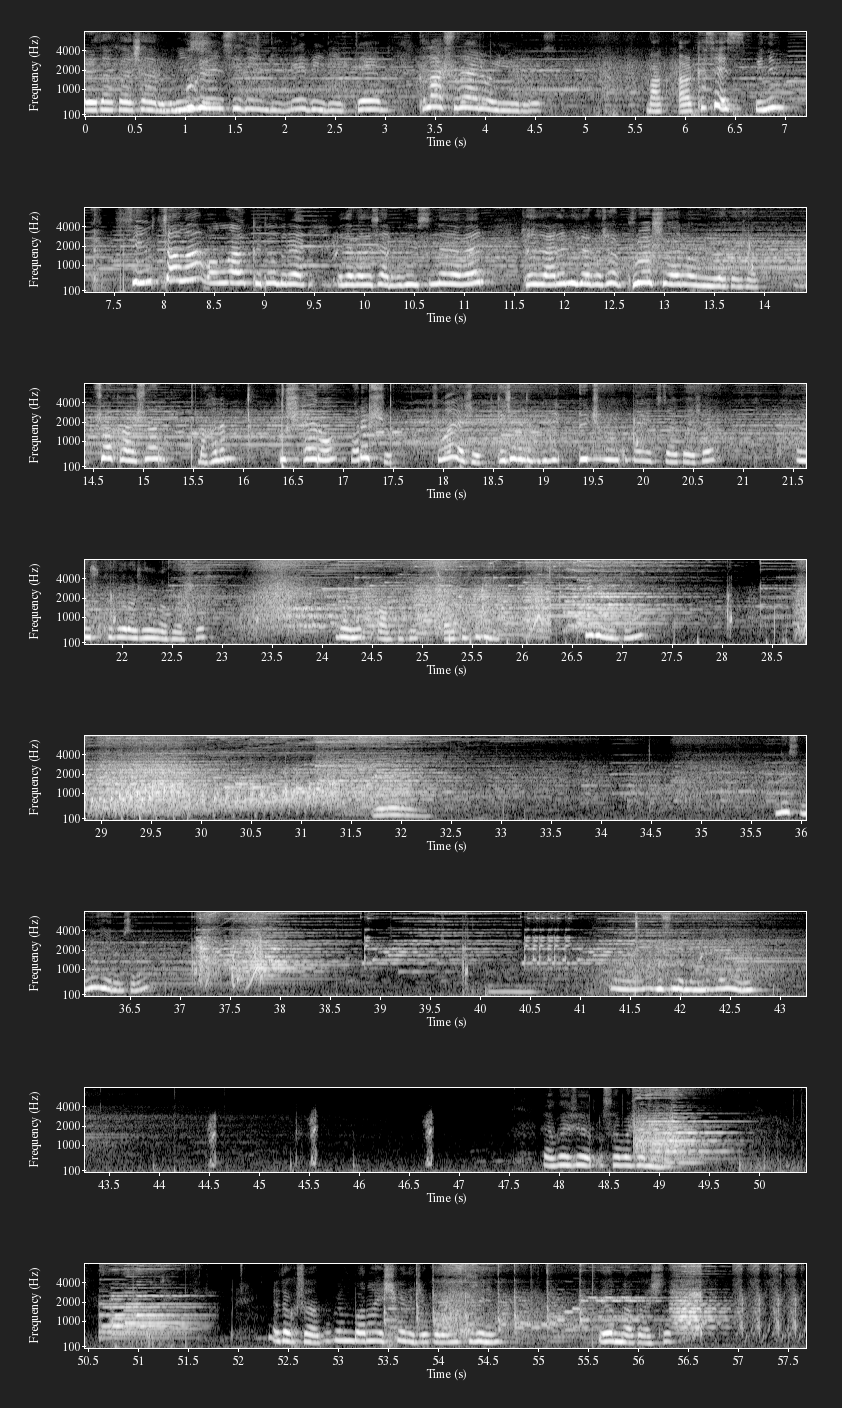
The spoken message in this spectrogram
Evet arkadaşlar bugün, Bugün sizinle birlikte Clash Royale oynuyoruz. bak arka ses benim şeyim çalma vallahi kötü olur he. Evet arkadaşlar bugün sizinle beraber söz verdiğimiz arkadaşlar Crush Royale oynuyoruz arkadaşlar. Şu arkadaşlar bakalım şu Hero var ya şu. Şu var ya şu. Geçen hafta gibi 3000 kupa geçti arkadaşlar. Hemen şu kupaları açalım arkadaşlar. Buyur arka ses. Arka ses değil. Ne diyeyim Neyse ne diyelim sana? Hmm, düşünelim ne diyelim? Arkadaşlar savaşalım. Evet arkadaşlar bugün bana eşlik edecek olan kuzenim. Yanımda arkadaşlar.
